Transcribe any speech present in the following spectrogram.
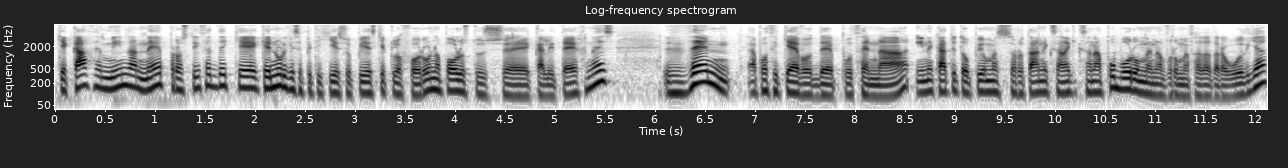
και κάθε μήνα, ναι, προστίθενται και καινούργιες επιτυχίες οι οποίες κυκλοφορούν από όλους τους ε, καλλιτέχνες δεν αποθηκεύονται πουθενά. Είναι κάτι το οποίο μας ρωτάνε ξανά και ξανά πού μπορούμε να βρούμε αυτά τα τραγούδια.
